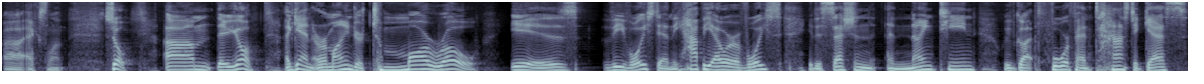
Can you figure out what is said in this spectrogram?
uh, excellent. So um, there you go. Again, a reminder tomorrow is the voice den, the happy hour of voice. It is session 19. We've got four fantastic guests.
